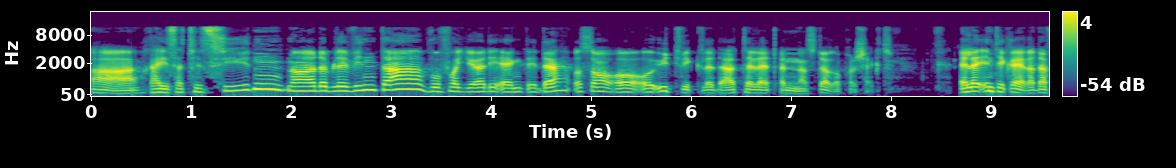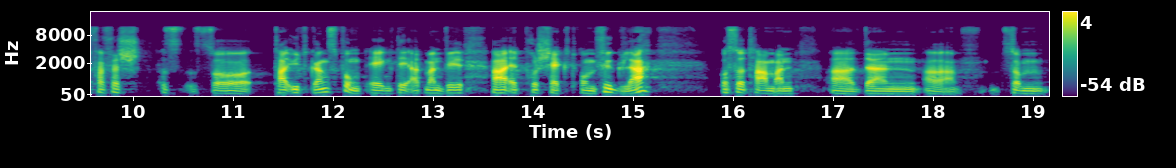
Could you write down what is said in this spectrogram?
reiser til Syden når det blir vinter. Hvorfor gjør de egentlig det? Og så å, utvikle det til et enda større prosjekt. Eller integrere det fra først så ta utgangspunkt egentlig at man vil ha et prosjekt om fugler. Og så tar man uh, den uh, som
